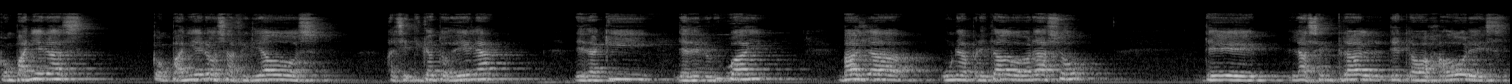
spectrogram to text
Compañeras, compañeros afiliados al sindicato de ELA, desde aquí, desde el Uruguay, vaya un apretado abrazo de la Central de Trabajadores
